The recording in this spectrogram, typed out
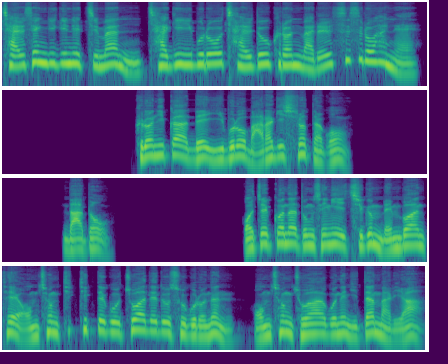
잘생기긴 했지만 자기 입으로 잘도 그런 말을 스스로 하네. 그러니까 내 입으로 말하기 싫었다고. 나도. 어쨌거나 동생이 지금 멤버한테 엄청 틱틱대고 쪼아대도 속으로는 엄청 좋아하고는 있단 말이야.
